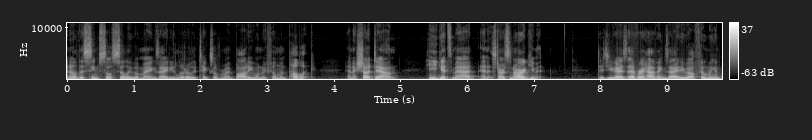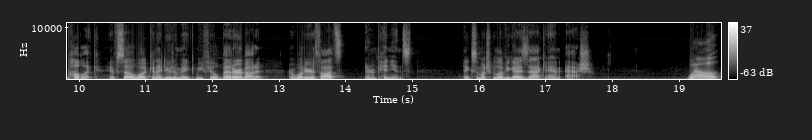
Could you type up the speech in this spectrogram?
know this seems so silly, but my anxiety literally takes over my body when we film in public. And I shut down. He gets mad, and it starts an argument. Did you guys ever have anxiety about filming in public? If so, what can I do to make me feel better about it? Or what are your thoughts and opinions? Thanks so much. We love you guys, Zach and Ash. Well,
